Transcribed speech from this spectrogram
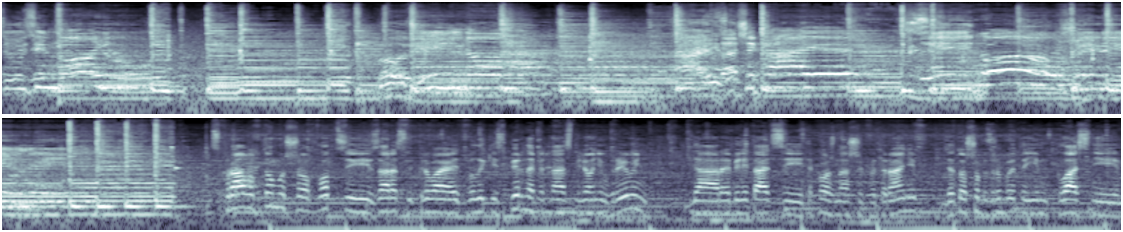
Цю зі мною повільно, хай зачекає Справа в тому, що хлопці зараз відкривають великий збір на 15 мільйонів гривень для реабілітації також наших ветеранів, для того, щоб зробити їм класні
